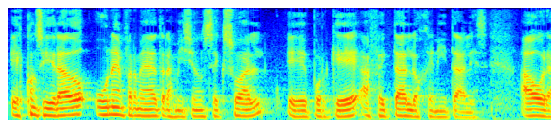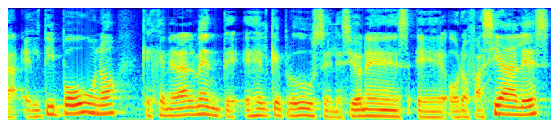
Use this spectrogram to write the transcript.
es, considerado una enfermedad de transmisión sexual eh, porque afecta a los genitales. Ahora, el tipo 1, que generalmente es el que produce lesiones eh, orofaciales,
